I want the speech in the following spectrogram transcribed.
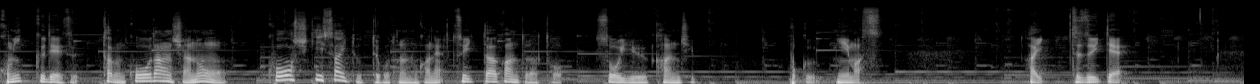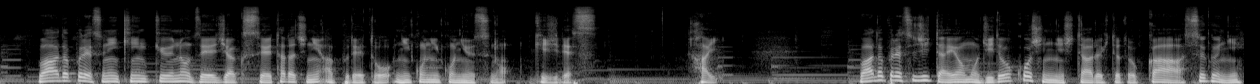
コミックデイズ。多分講談社の公式サイトってことなのかね？Twitter アカウントだとそういう感じっぽく見えます。はい。続いて。ワードプレスに緊急の脆弱性直ちにアップデートニコニコニュースの記事です。はい。ワードプレス自体をもう自動更新にしてある人とかすぐに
